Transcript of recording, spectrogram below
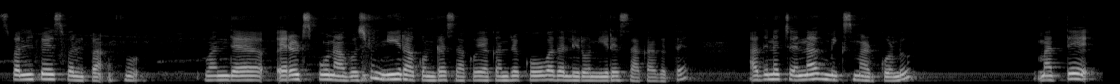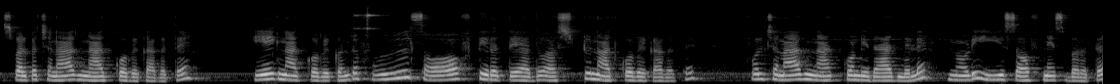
ಸ್ವಲ್ಪ ಸ್ವಲ್ಪ ಒಂದು ಎರಡು ಸ್ಪೂನ್ ಆಗೋಷ್ಟು ನೀರು ಹಾಕ್ಕೊಂಡ್ರೆ ಸಾಕು, ಯಾಕಂದರೆ ಕೋವಾದಲ್ಲಿರೋ ನೀರೇ ಸಾಕಾಗುತ್ತೆ. ಅದನ್ನು ಚೆನ್ನಾಗಿ ಮಿಕ್ಸ್ ಮಾಡಿಕೊಂಡು ಮತ್ತೆ ಸ್ವಲ್ಪ ಚೆನ್ನಾಗಿ ನಾದ್ಕೋಬೇಕಾಗತ್ತೆ ಹೇಗೆ ನಾದ್ಕೋಬೇಕಂದ್ರೆ ಫುಲ್ ಸಾಫ್ಟ್ ಇರುತ್ತೆ ಅದು, ಅಷ್ಟು ನಾದ್ಕೋಬೇಕಾಗತ್ತೆ ಫುಲ್ ಚೆನ್ನಾಗಿ ನಾದ್ಕೊಂಡಿದ್ದಾದಮೇಲೆ ನೋಡಿ ಈ ಸಾಫ್ಟ್ನೆಸ್ ಬರುತ್ತೆ.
